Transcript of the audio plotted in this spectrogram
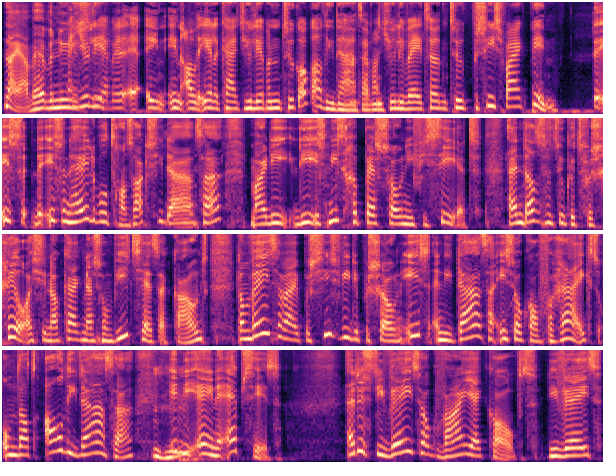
Nou ja, we hebben nu. En jullie hebben, in, in alle eerlijkheid, jullie hebben natuurlijk ook al die data. Want jullie weten natuurlijk precies waar ik pin. Er is, er is een heleboel transactiedata, maar die, die is niet gepersonificeerd. En dat is natuurlijk het verschil. Als je nou kijkt naar zo'n WeChat-account, dan weten wij precies wie de persoon is. En die data is ook al verrijkt, omdat al die data in Mhm. die ene app zit. He, dus die weet ook waar jij koopt. Die weet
